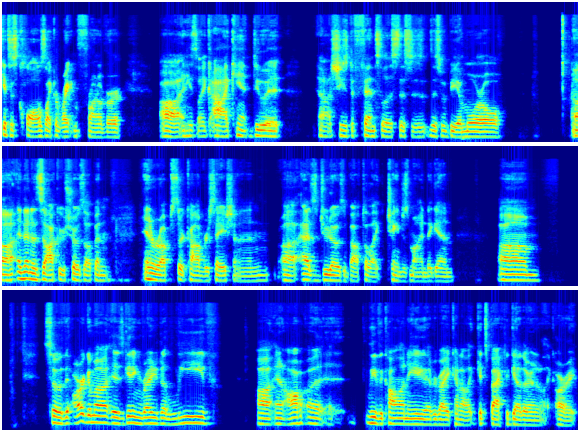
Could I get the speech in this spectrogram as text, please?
gets his claws like right in front of her. Uh and he's like, "Ah, I can't do it. Uh she's defenseless. This is this would be immoral." Uh and then a Zaku shows up and interrupts their conversation and uh, as is about to like change his mind again. Um so the argama is getting ready to leave uh and uh, leave the colony. Everybody kind of like gets back together and like all right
